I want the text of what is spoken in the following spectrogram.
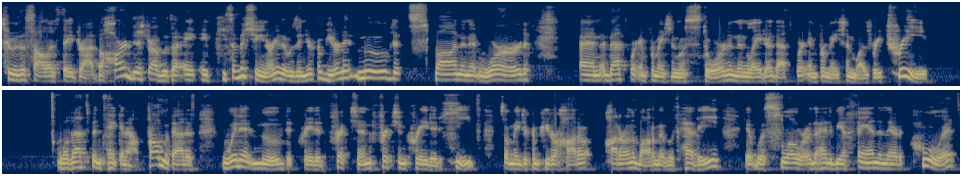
to the solid state drive. The hard disk drive was a, a piece of machinery that was in your computer and it moved, it spun, and it whirred. And that's where information was stored. And then later, that's where information was retrieved. Well, that's been taken out. The problem with that is when it moved, it created friction. Friction created heat. So it made your computer hotter, hotter on the bottom. It was heavy. It was slower. There had to be a fan in there to cool it.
